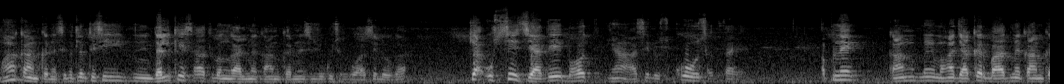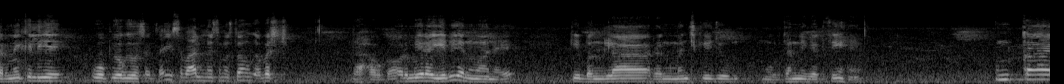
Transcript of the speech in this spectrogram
वहाँ काम करने से मतलब किसी दल के साथ बंगाल में काम करने से जो कुछ वो हासिल होगा, क्या उससे ज़्यादा बहुत यहाँ हासिल उसको हो सकता है? अपने काम में, वहाँ जाकर बाद में काम करने के लिए वो उपयोगी हो सकता है? ये सवाल मैं समझता हूँ, अवश्य रहा होगा। और मेरा ये भी अनुमान है कि बंगला रंगमंच के जो मूर्धन्य व्यक्ति हैं, उनका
